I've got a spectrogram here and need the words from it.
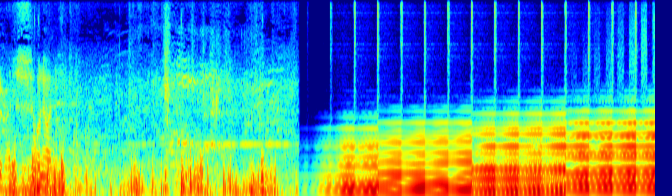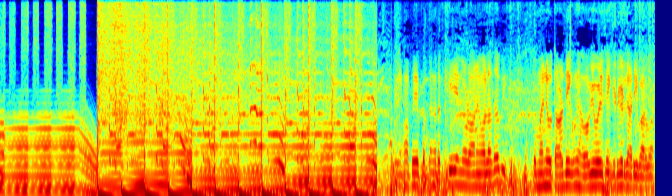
तरफ़ बारिश होने वाली है। यहाँ पे पतंग रखी है मैं उड़ाने वाला था अभी। तो मैंने उतार दी क्योंकि हवा की वजह से गिर गिर जा रही बार बार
